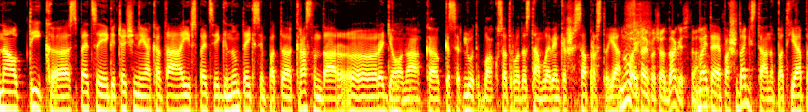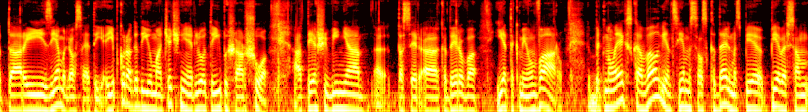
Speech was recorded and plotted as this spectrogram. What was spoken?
nav tik uh, spēcīga Čečenijā, kā tā ir spēcīga, nu, teiksim, pat uh, Krasnodāra uh, reģionā, ka, kas ir ļoti blakus atrodas tam, lai vienkārši saprastu. Jā. Nu, vai tā ir pašā Dagestānā? Vai tā ir paša Dagestāna pat, jā, pat arī Ziemeļosētija. Jebkurā gadījumā Čečņija ir ļoti īpaša ar šo. Tieši viņa, tas ir Kadirova ietekmi un vāru. Bet man liekas, ka vēl viens iemesls, kādēļ mēs pie, pievērsām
